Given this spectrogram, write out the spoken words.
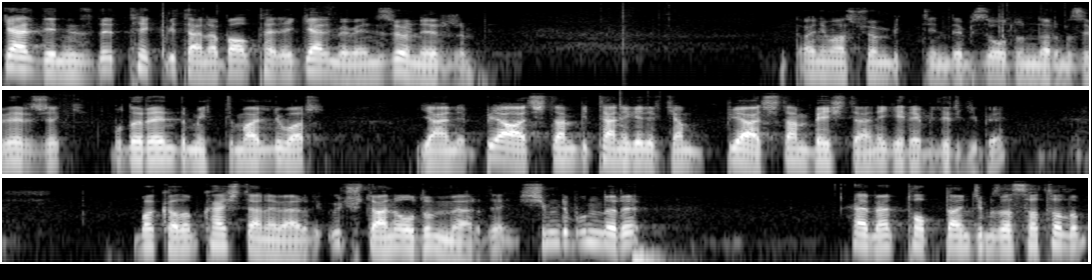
geldiğinizde tek bir tane baltayla gelmemenizi öneririm. Animasyon bittiğinde bize odunlarımızı verecek. Bu da random ihtimali var. Yani bir ağaçtan bir tane gelirken bir ağaçtan 5 tane gelebilir gibi. Bakalım kaç tane verdi? 3 tane odun verdi. Şimdi bunları hemen toptancımıza satalım.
